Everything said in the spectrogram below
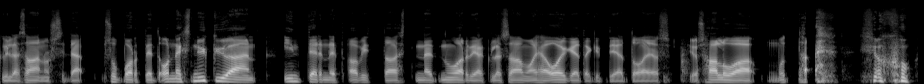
kyllä saanut sitä supporttia. Onneksi nykyään internet avittaa sitten näitä nuoria kyllä saamaan ihan oikeatakin tietoa, jos, jos haluaa, mutta joku,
